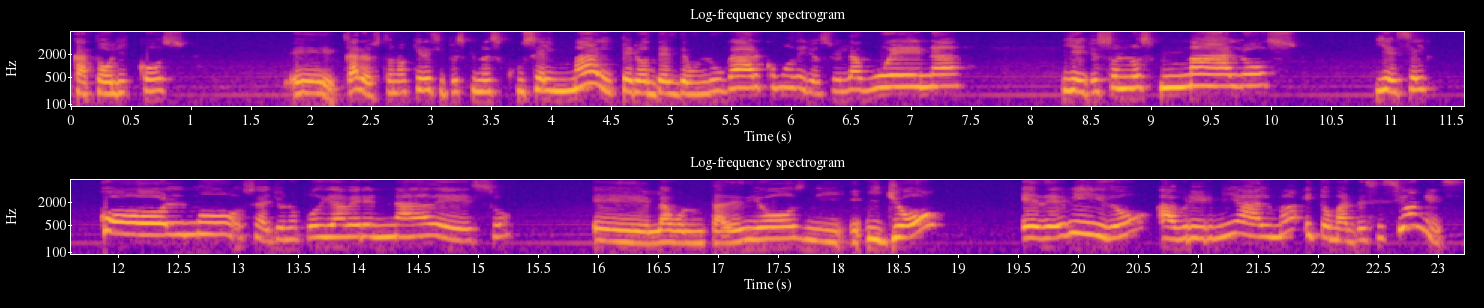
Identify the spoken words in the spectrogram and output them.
católicos. Eh, claro, esto no quiere decir pues que uno excuse el mal, pero desde un lugar como de yo soy la buena y ellos son los malos y es el colmo, o sea, yo no podía ver en nada de eso eh, la voluntad de Dios, ni, yo he debido abrir mi alma y tomar decisiones.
